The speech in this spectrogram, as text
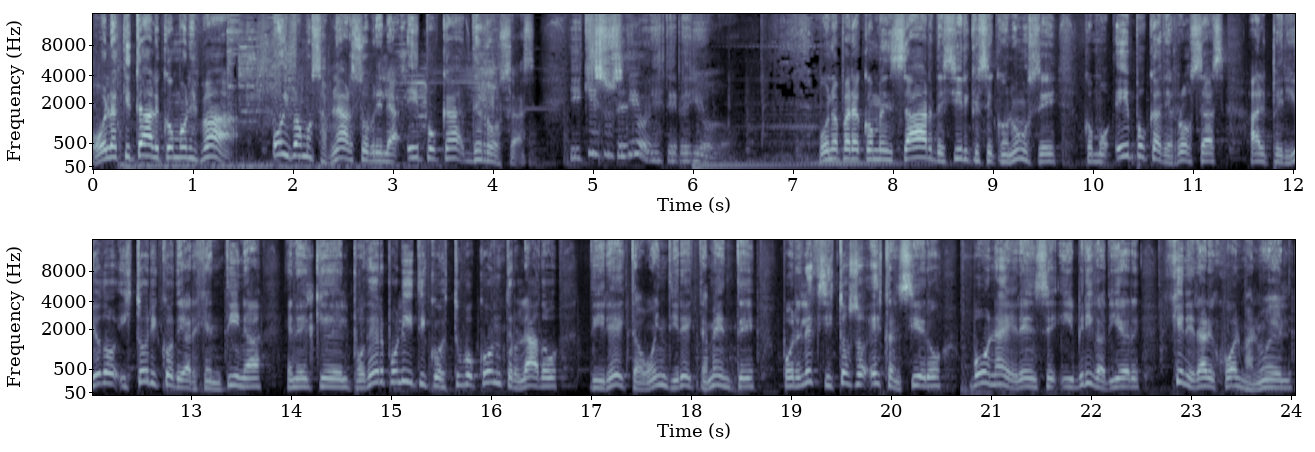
Hola, ¿qué tal? ¿Cómo les va? Hoy vamos a hablar sobre la época de Rosas. ¿Y qué sucedió en este periodo? Bueno, para comenzar, decir que se conoce como época de rosas al periodo histórico de Argentina en el que el poder político estuvo controlado directa o indirectamente por el exitoso estanciero bonaerense y brigadier general Juan Manuel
